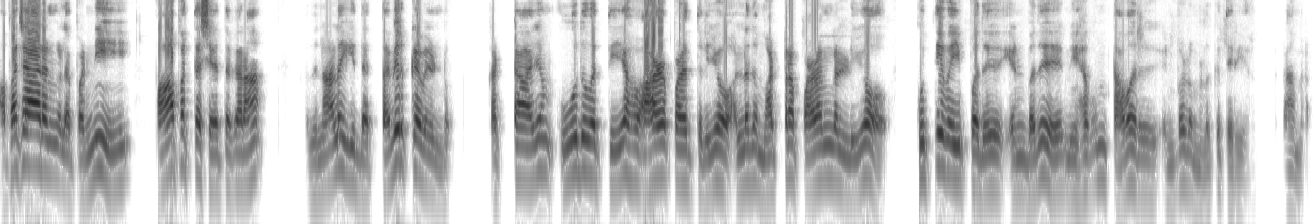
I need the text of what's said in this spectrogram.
அபச்சாரங்களை பண்ணி பாபத்தை சேர்த்துக்கிறான். அதனால இதை தவிர்க்க வேண்டும். கட்டாயம் ஊதுவத்திய வாழைப்பழத்திலேயோ அல்லது மற்ற பழங்கள்லேயோ குத்தி வைப்பது என்பது மிகவும் தவறு என்பது நம்மளுக்கு தெரியும். ராமராம்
